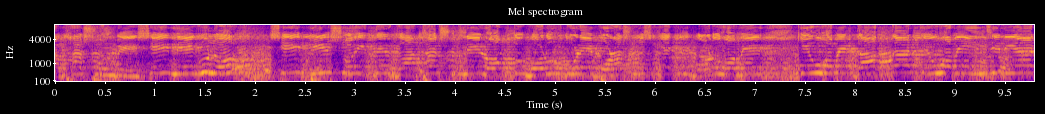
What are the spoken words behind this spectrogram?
গাথা শুনবে। সেই মেয়েগুলো, সেই বীর শহীদদের গাথা শুনে রক্ত গরম করে পড়াশোনা শিখে একদিন বড় হবে? কেউ হবে ডাক্তার, কেউ হবে ইঞ্জিনিয়ার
